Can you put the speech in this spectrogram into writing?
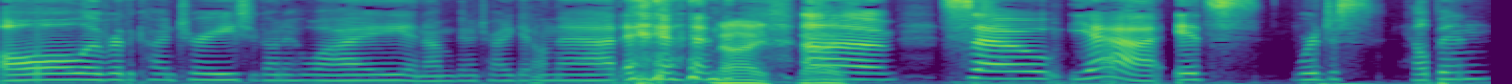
all over the country. She's going to Hawaii and I'm going to try to get on that. And, nice, nice. um, so yeah, it's, we're just helping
